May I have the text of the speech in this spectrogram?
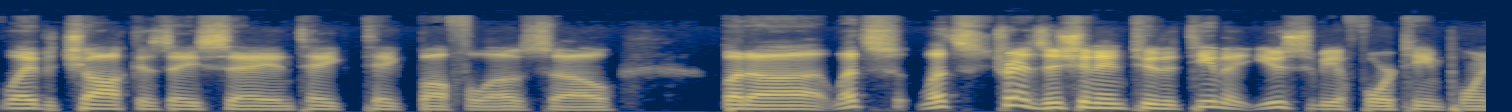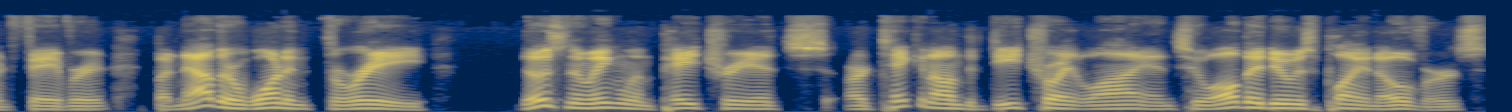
lay the chalk as they say and take take Buffalo. So but uh let's let's transition into the team that used to be a 14 point favorite, but now they're one and three. Those New England Patriots are taking on the Detroit Lions, who all they do is play in overs.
